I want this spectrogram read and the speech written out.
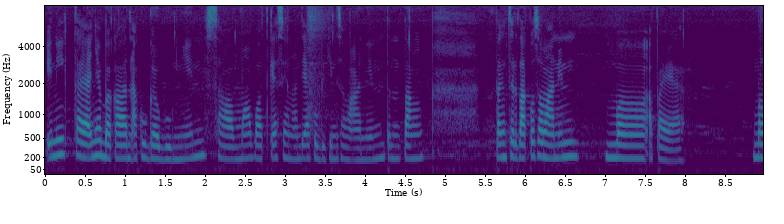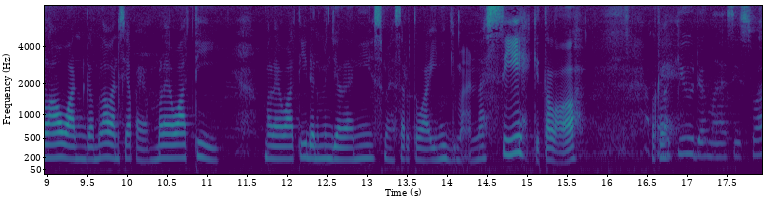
ini kayaknya bakalan aku gabungin sama podcast yang nanti aku bikin sama Anin tentang tentang ceritaku sama Anin me, apa ya? melawan, gak melawan siapa ya? melewati melewati dan menjalani semester tua ini gimana sih gitu loh. Oke. apalagi udah mahasiswa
